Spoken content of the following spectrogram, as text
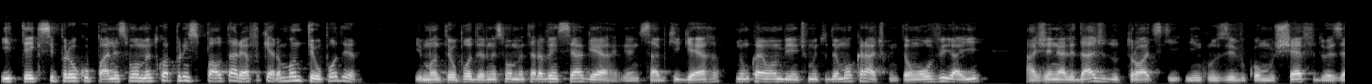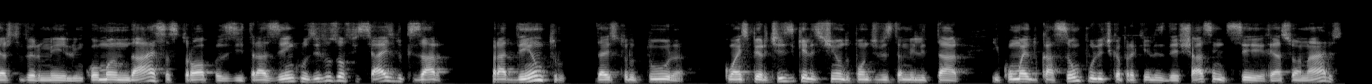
e ter que se preocupar nesse momento com a principal tarefa, que era manter o poder e manter o poder nesse momento era vencer a guerra. E a gente sabe que guerra nunca é um ambiente muito democrático. Então houve aí a genialidade do Trotsky, inclusive como chefe do Exército Vermelho, em comandar essas tropas e trazer inclusive os oficiais do czar para dentro da estrutura, com a expertise que eles tinham do ponto de vista militar e com uma educação política para que eles deixassem de ser reacionários,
